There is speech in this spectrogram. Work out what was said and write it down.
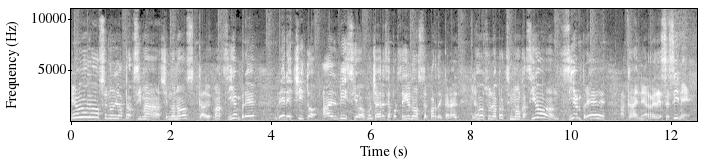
y nos vemos en la próxima, yéndonos cada vez más siempre derechito al vicio. Muchas gracias por seguirnos, ser parte del canal y nos vemos en una próxima ocasión, siempre acá en RDC Cine.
